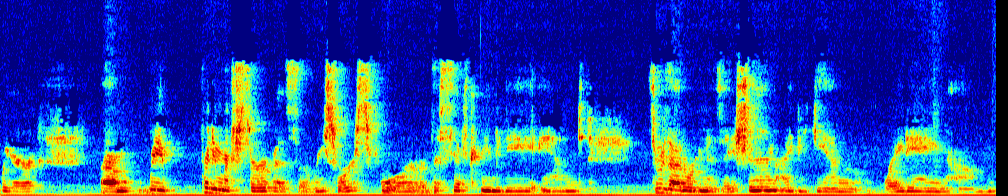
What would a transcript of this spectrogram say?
where um, we pretty much serve as a resource for the CF community. And through that organization, I began writing um,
